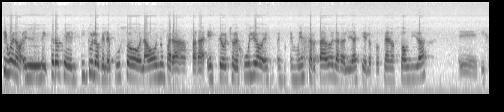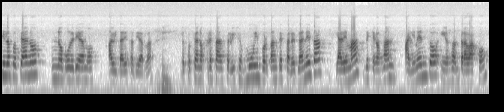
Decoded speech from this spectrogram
sí, bueno, el, creo que el título que le puso la ONU para, para este 8 de julio es, muy acertado. La realidad es que los océanos son vida eh, y sin los océanos no podríamos habitar esta tierra. Hmm. Los océanos prestan servicios muy importantes para el planeta y además de que nos dan alimento y nos dan trabajo,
